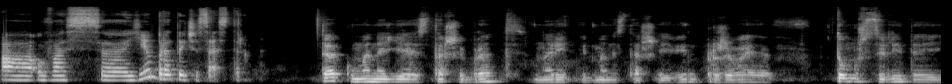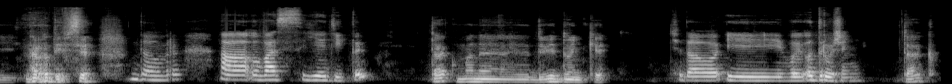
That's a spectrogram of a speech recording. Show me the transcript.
а у вас е, є брати чи сестри? Так, у мене є старший брат, на рік від мене старший. Він проживає в тому ж селі, де й народився. Добре. А у вас є діти? Так, у мене дві доньки. Чудово, і ви одружені. Так,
